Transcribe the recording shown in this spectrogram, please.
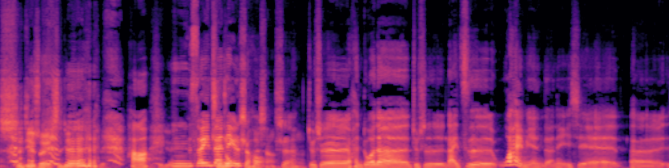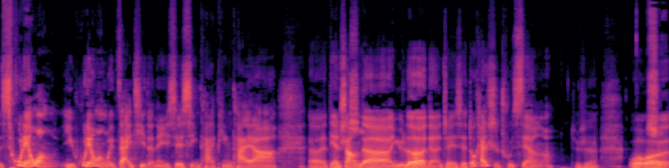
十几岁，十几岁，好。嗯，所以在那个时候是嗯就是很多的，就是来自外面的那一些呃互联网以互联网为载体的那一些形态平台啊，呃电商的、娱乐的这些都开始出现了。就是我我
